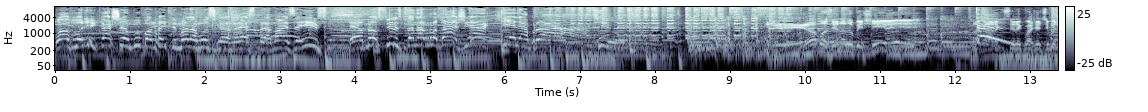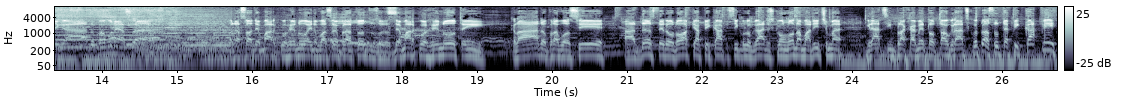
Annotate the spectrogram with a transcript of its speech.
O Alvorim Caxambu, boa noite. Manda a música, oferece pra nós aí. É o meus filhos que tá na rodagem. Aquele abraço. E a buzina do bichinho aí. Pra galera que se liga com a gente, obrigado. Vamos nessa. Olha só, Demarco Renault, a inovação é pra todos. Demarco Renault tem, claro, pra você, a Duster Oroch, a picape cinco lugares com lona marítima, grátis, emplacamento total grátis. Quando o assunto é picape,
